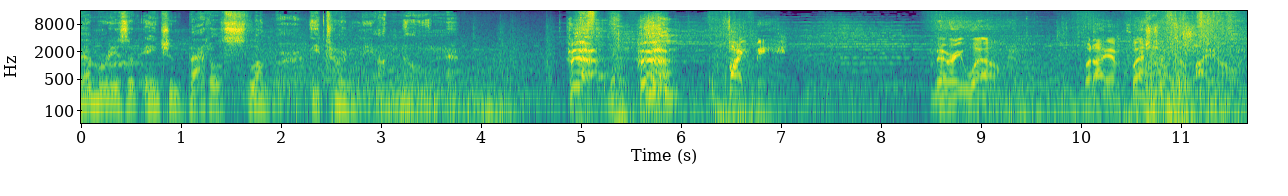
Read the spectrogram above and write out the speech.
Memories of ancient battles slumber, eternally unknown. Fight me! Very well, but I have questions of my own.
